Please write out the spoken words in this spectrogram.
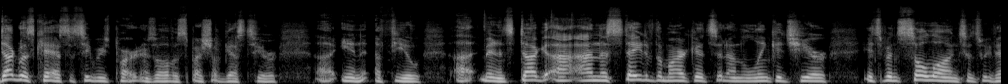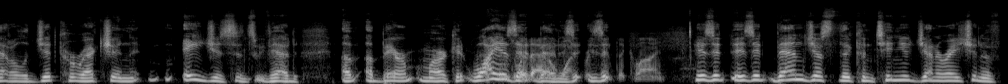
Douglas Kass the Seabreeze Partners, will have a special guest here uh, in a few uh, minutes. Doug, uh, on the state of the markets and on the linkage here, it's been so long since we've had a legit correction, ages since we've had a, a bear market. Why has that been? Is it is it decline? Is it is it been just the continued generation of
